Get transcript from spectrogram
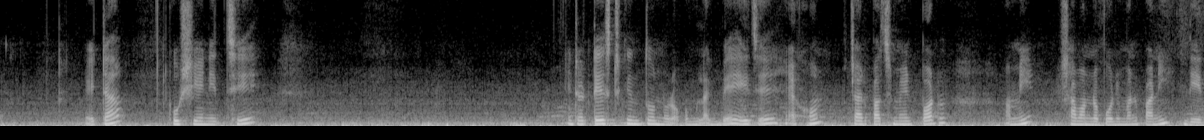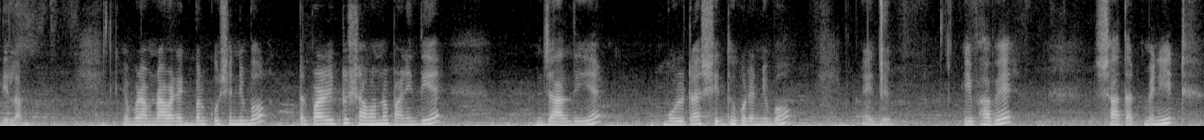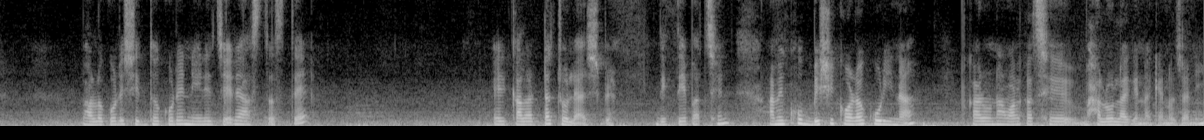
এটা কষিয়ে নিচ্ছি। এটা টেস্ট কিন্তু অন্যরকম লাগবে। এই যে এখন চার পাঁচ মিনিট পর আমি সামান্য পরিমাণ পানি দিয়ে দিলাম। এবার আমরা আবার একবার কষে নিব। তারপর একটু সামান্য পানি দিয়ে জাল দিয়ে বড়িটা সিদ্ধ করে নিব। এই যে, এভাবে সাত আট মিনিট ভালো করে সিদ্ধ করে নেড়ে চেড়ে আস্তে আস্তে এর কালারটা চলে আসবে। দেখতেই পাচ্ছেন, আমি খুব বেশি কড়া করি না, কারণ আমার কাছে ভালো লাগে না কেন জানি।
